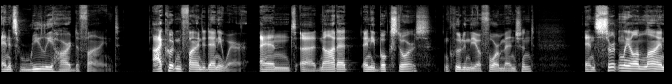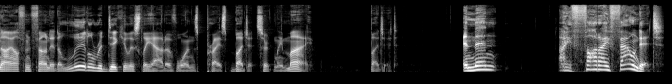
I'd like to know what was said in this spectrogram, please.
and it's really hard to find. I couldn't find it anywhere, and uh, not at any bookstores, including the aforementioned. And certainly online, I often found it a little ridiculously out of one's price budget, certainly my budget. And then I thought I found it.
